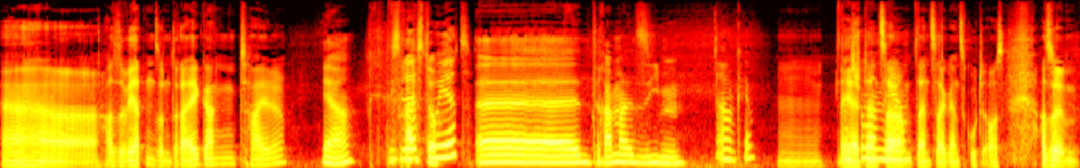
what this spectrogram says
Ah, also wir hatten so einen Dreigang-Teil. Ja. Wie viel hast du jetzt? Äh, dreimal sieben. Ah, okay. Hm, naja, mal dann sah, dann sah ganz gut aus. Also ähm,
